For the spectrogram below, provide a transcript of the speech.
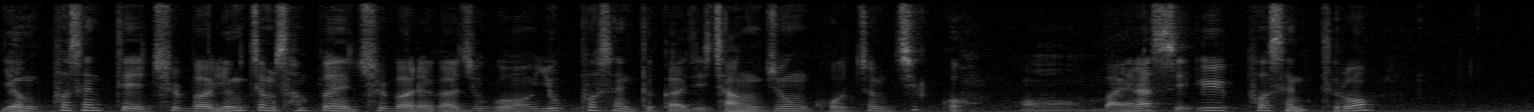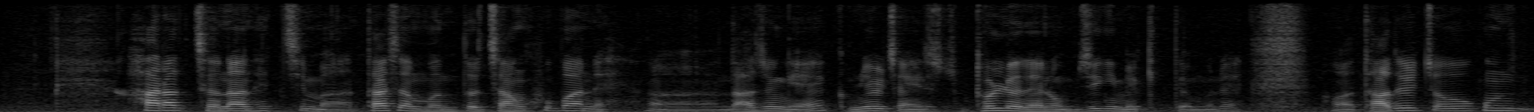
0%의 출발 0.3% 출발해 가지고 6%까지 장중 고점 찍고 어, 마이너스 1%로 하락 전환했지만 다시 한번 더 장 후반에 어, 나중에 금요일장에서 좀 돌려내는 움직임이었기 때문에 어, 다들 조금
